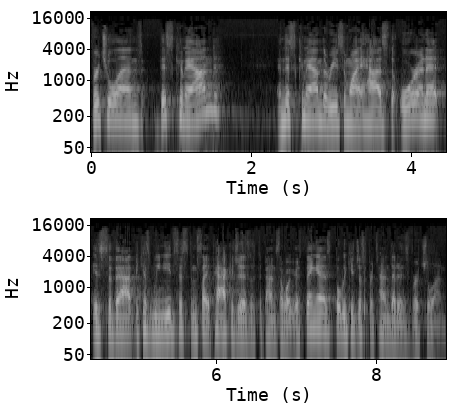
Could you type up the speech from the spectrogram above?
virtual env, this command, And this command, the reason why it has the or in it is so that because we need system site packages, it depends on what your thing is, but we could just pretend that it was virtual env.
